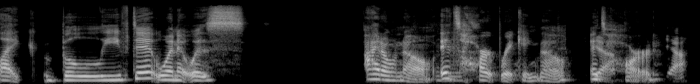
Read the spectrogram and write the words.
like believed it when it was i don't know it's Mhm. heartbreaking though it's hard. Yeah. hard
